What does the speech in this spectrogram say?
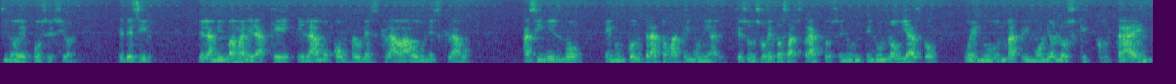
sino de posesión. Es decir, de la misma manera que el amo compra una esclava o un esclavo, asimismo en un contrato matrimonial, que son sujetos abstractos, en un, en un noviazgo o en un matrimonio, los que contraen,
